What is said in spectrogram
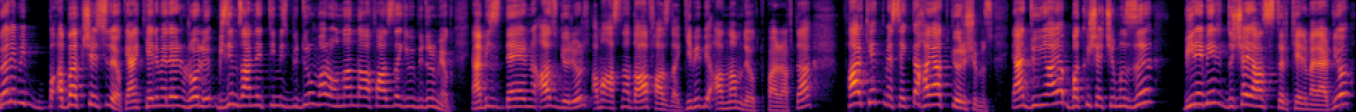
Böyle bir ba- bakış açısı da yok. Yani kelimelerin rolü bizim zannettiğimiz bir durum var ondan daha fazla gibi bir durum yok. Yani biz değerini az görüyoruz ama aslında daha fazla gibi bir anlam da yoktu paragrafta. Fark etmesek de hayat görüşümüz. Yani dünyaya bakış açımızı birebir dışa yansıtır kelimeler diyor.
